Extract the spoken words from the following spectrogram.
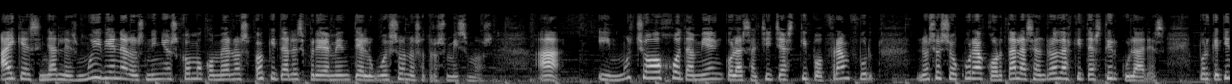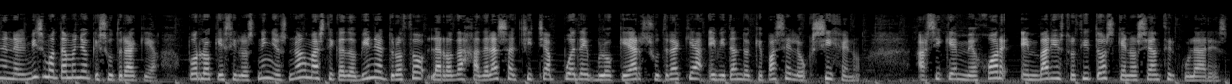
Hay que enseñarles muy bien a los niños cómo comerlos o quitarles previamente el hueso nosotros mismos. Ah, y mucho ojo también con las salchichas tipo Frankfurt, no se os ocurra cortarlas en rodajitas circulares, porque tienen el mismo tamaño que su tráquea, por lo que si los niños no han masticado bien el trozo, la rodaja de la salchicha puede bloquear su tráquea evitando que pase el oxígeno. Así que mejor en varios trocitos que no sean circulares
